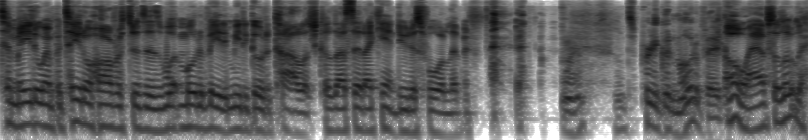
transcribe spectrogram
tomato and potato harvesters is what motivated me to go to college because I said I can't do this for a living. well, it's a pretty good motivator. Oh, absolutely.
